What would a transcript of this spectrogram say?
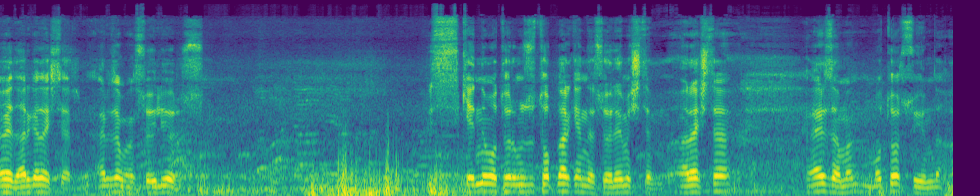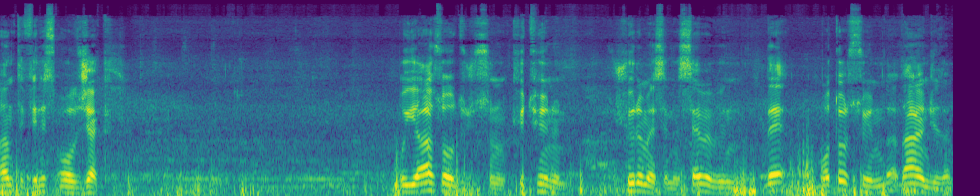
Evet arkadaşlar her zaman söylüyoruz. Biz kendi motorumuzu toplarken de söylemiştim. Araçta her zaman motor suyunda antifriz olacak. Bu yağ soğutucusunun kütüğünün çürümesinin sebebinde motor suyunda daha önceden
